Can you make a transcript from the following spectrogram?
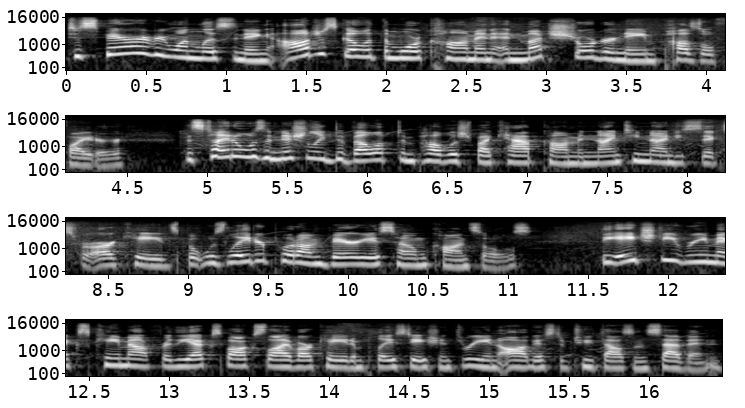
To spare everyone listening, I'll just go with the more common and much shorter name Puzzle Fighter. This title was initially developed and published by Capcom in 1996 for arcades, but was later put on various home consoles. The HD remix came out for the Xbox Live Arcade and PlayStation 3 in August of 2007.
